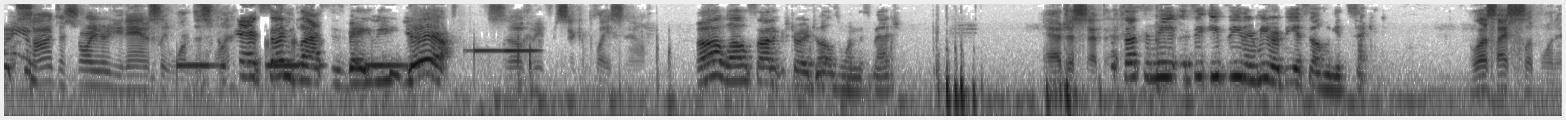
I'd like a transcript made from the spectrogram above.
Sonic Destroyer unanimously won this one. And sunglasses, baby. Yeah. So it could be for second place now. Oh well, Sonic Destroyer 12's won this match. Yeah, I just said It's that. up to me. It's, it's either me or BSL who gets second. Unless I slip one in.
